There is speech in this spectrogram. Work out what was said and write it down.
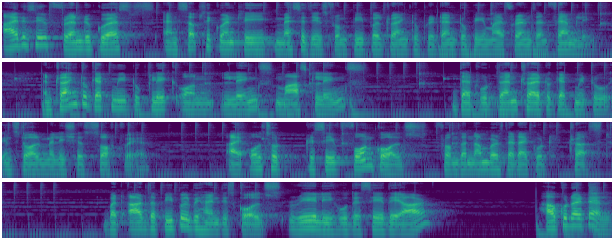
I received friend requests and subsequently messages from people trying to pretend to be my friends and family and trying to get me to click on links, masked links that would then try to get me to install malicious software. I also received phone calls from the numbers that I could trust. But are the people behind these calls really who they say they are? How could I tell?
